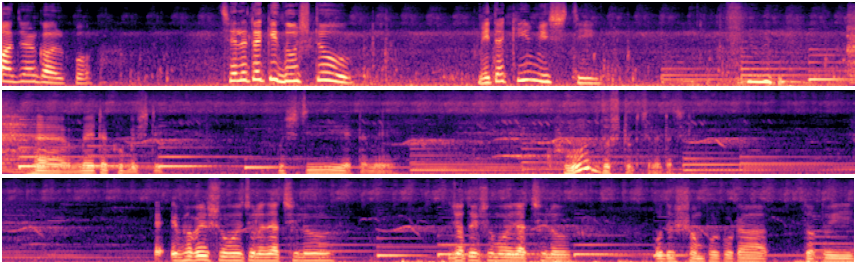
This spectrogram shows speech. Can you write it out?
মজার গল্প। ছেলেটা কি দুষ্টু? মেয়েটা কি মিষ্টি? হ্যাঁ মেয়েটা খুব মিষ্টি। মিষ্টি একটা মেয়ে। খুব দুষ্টুর ছেলেটা ছিল। এভাবেই সময় চলে যাচ্ছিল। যতই সময় যাচ্ছিল, ওদের সম্পর্কটা ততই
